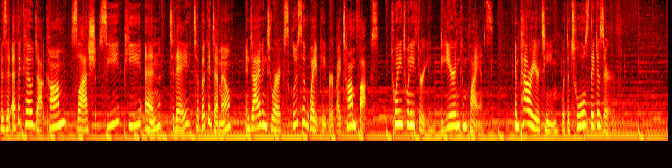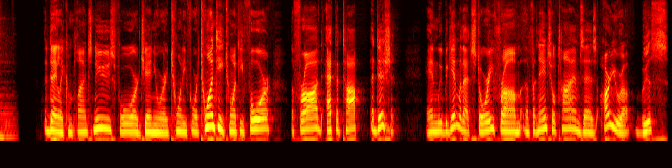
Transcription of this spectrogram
Visit ethico.com slash CPN today to book a demo and dive into our exclusive white paper by Tom Fox 2023 The Year in Compliance. Empower your team with the tools they deserve. The Daily Compliance News for January 24, 2024, the Fraud at the Top edition. And we begin with that story from the Financial Times as Aurubis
